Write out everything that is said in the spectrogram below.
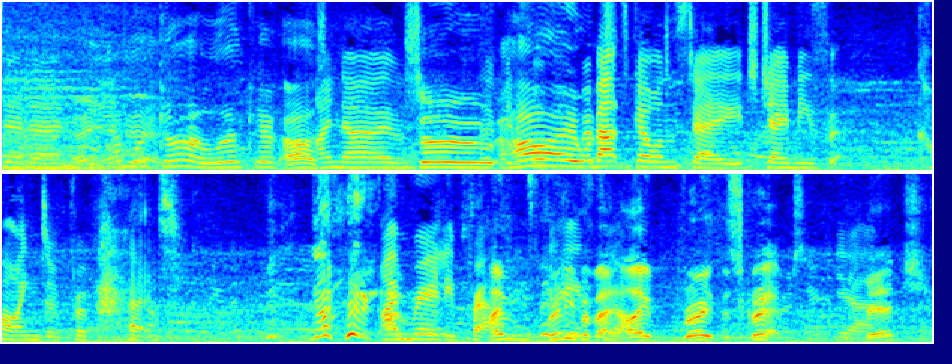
didn't. Oh my god, look at us. I know. So, hi. We're about to go on stage. Jamie's kind of prepared. I'm really prepped. I'm really He's prepared. I wrote the script, Yeah. bitch.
